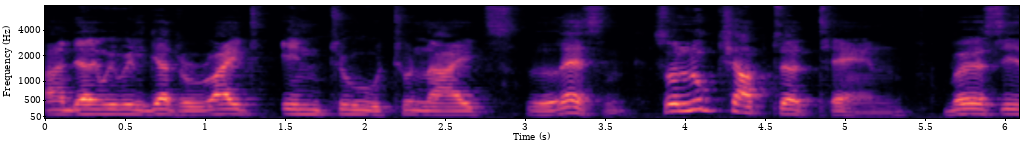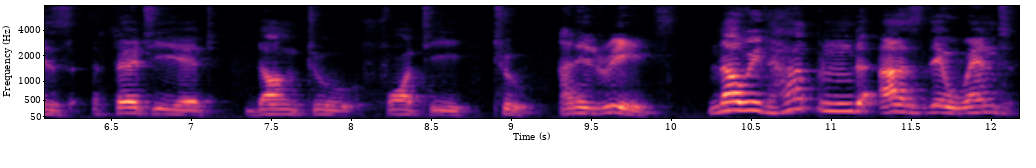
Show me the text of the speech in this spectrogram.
and then we will get right into tonight's lesson. So, Luke chapter 10, verses 38 down to 42. And it reads Now it happened as they went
